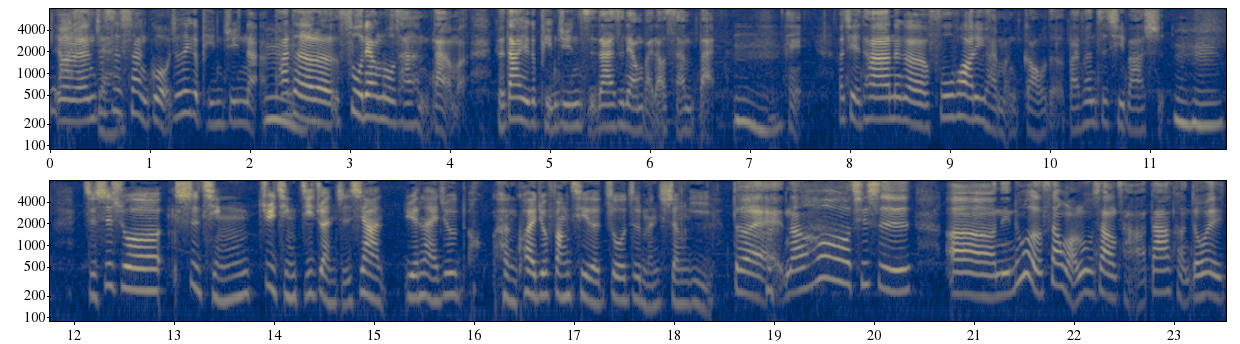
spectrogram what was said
有人就是算过，就是一个平均呐、啊嗯，它的数量落差很大嘛，可大概一个平均值大概是两百到三百，嗯，嘿。而且它那个孵化率还蛮高的，百分之七八十。嗯哼，只是说事情剧情急转直下，原来就很快就放弃了做这门生意。对，然后其实呃，你如果上网络上查，大家可能都会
